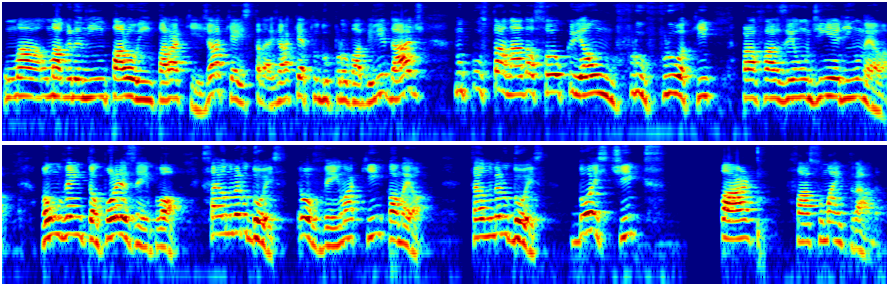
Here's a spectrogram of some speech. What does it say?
uma, uma graninha para o ímpar aqui. Já que, é extra, já que é tudo probabilidade, não custa nada só eu criar um frufru aqui para fazer um dinheirinho nela. Vamos ver então, por exemplo, ó, saiu o número 2. Eu venho aqui, calma aí, ó. Saiu o número 2. Dois ticks, par, faço uma entrada.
